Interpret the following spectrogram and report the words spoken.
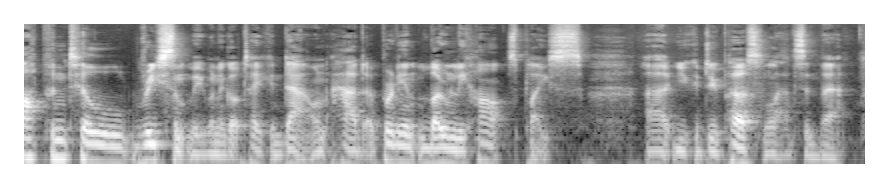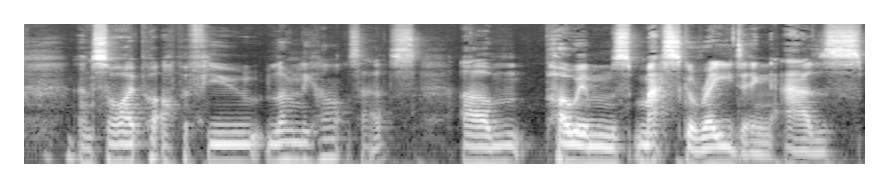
up until recently when it got taken down, had a brilliant Lonely Hearts place. Uh, you could do personal ads in there. And so I put up a few Lonely Hearts ads, um, poems masquerading as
